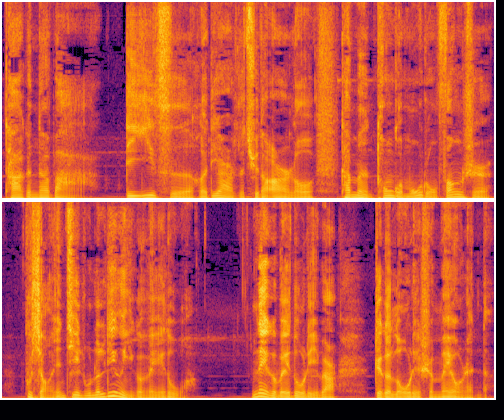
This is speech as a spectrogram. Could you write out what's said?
他跟他爸第一次和第二次去到二楼，他们通过某种方式不小心进入了另一个维度啊？那个维度里边，这个楼里是没有人的。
